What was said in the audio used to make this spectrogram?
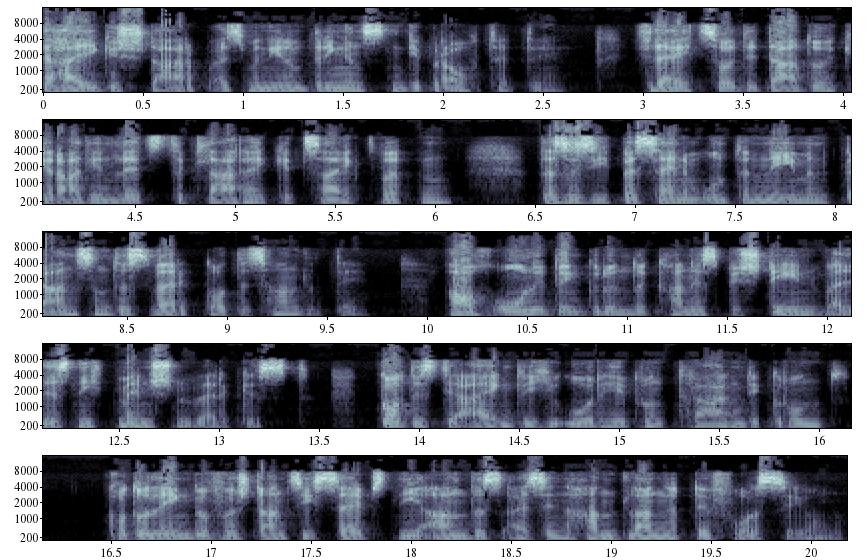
Der Heilige starb, als man ihn am dringendsten gebraucht hätte. Vielleicht sollte dadurch gerade in letzter Klarheit gezeigt werden, dass es sich bei seinem Unternehmen ganz um das Werk Gottes handelte. Auch ohne den Gründer kann es bestehen, weil es nicht Menschenwerk ist. Gott ist der eigentliche Urheber und tragende Grund. Kotolengo verstand sich selbst nie anders als ein Handlanger der Vorsehung.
